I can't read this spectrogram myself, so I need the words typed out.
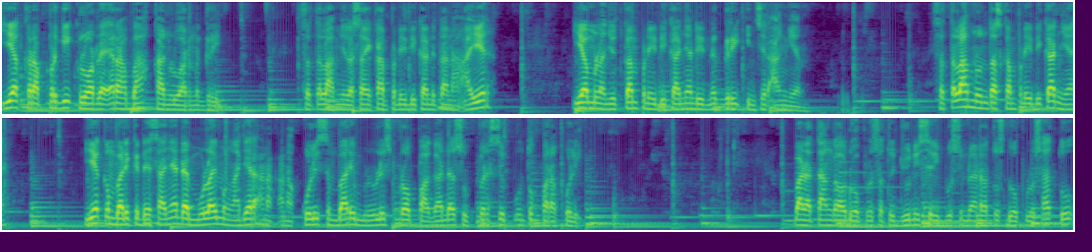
ia kerap pergi keluar daerah bahkan luar negeri. Setelah menyelesaikan pendidikan di tanah air, ia melanjutkan pendidikannya di negeri Kincir Angin. Setelah menuntaskan pendidikannya, ia kembali ke desanya dan mulai mengajar anak-anak kuli sembari menulis propaganda subversif untuk para kuli. Pada tanggal 21 Juni 1921,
